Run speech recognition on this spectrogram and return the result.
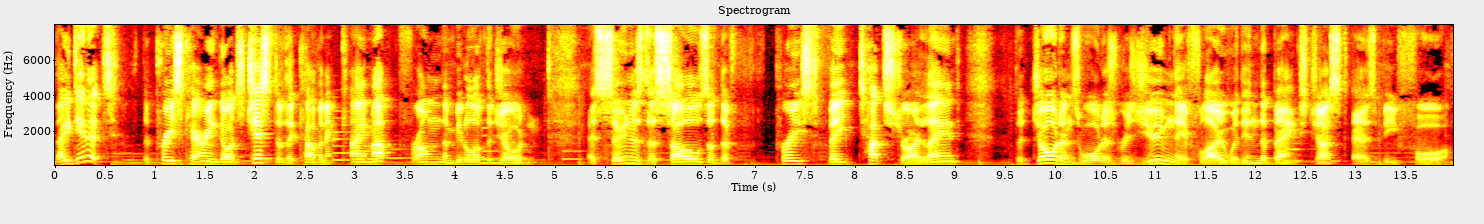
They did it. The priests carrying God's chest of the covenant came up from the middle of the Jordan. As soon as the soles of the priests' feet touched dry land, the Jordan's waters resumed their flow within the banks, just as before.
